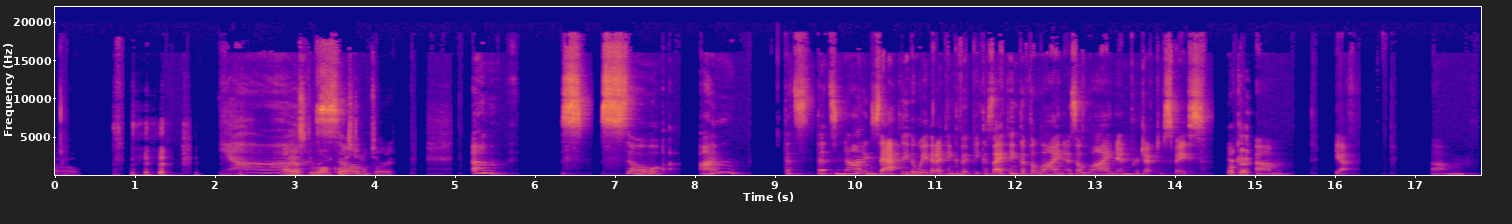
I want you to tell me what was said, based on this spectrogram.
Uh oh. yeah. I asked the wrong so, question. I'm sorry. Um. So I'm. That's that's not exactly the way that I think of it because I think of the line as a line in projective space. Okay. Um. Yeah. Um,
